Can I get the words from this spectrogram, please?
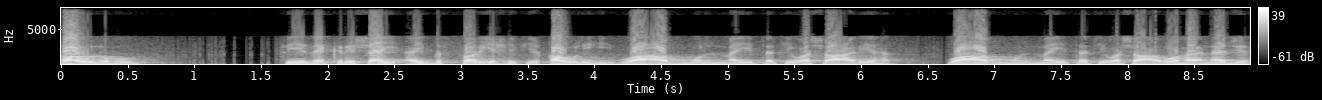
قوله في ذكر شيء أي بالصريح في قوله وعظم الميتة وشعرها وعظم الميتة وشعرها نجس.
